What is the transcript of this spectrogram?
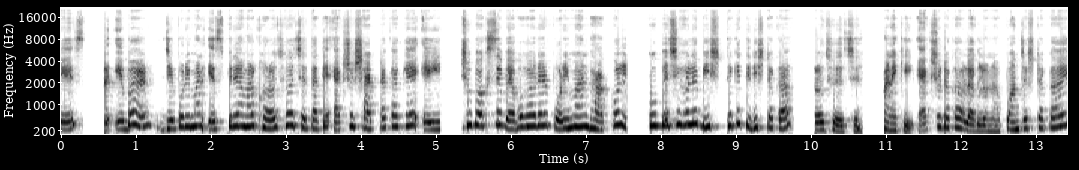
লেস। এবার যে পরিমাণ স্প্রে আমার খরচ হয়েছে, তাতে একশো ষাট টাকাকে এই টিস্যু বক্সে ব্যবহারের পরিমাণ ভাগ করলে খুব বেশি হলে বিশ থেকে তিরিশ টাকা খরচ হয়েছে। মানে কি, একশো টাকাও লাগল না। পঞ্চাশ টাকায়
